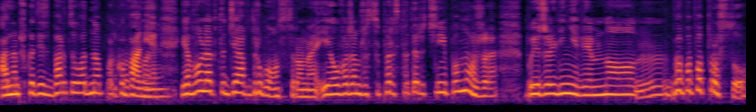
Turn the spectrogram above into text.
ale na przykład jest bardzo ładne opakowanie. opakowanie. Ja wolę, jak to działa w drugą stronę i ja uważam, że super sweter ci nie pomoże, bo jeżeli, nie wiem, no, po, po, po prostu.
